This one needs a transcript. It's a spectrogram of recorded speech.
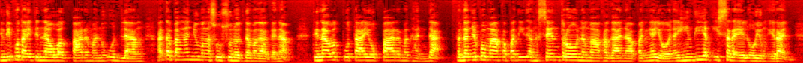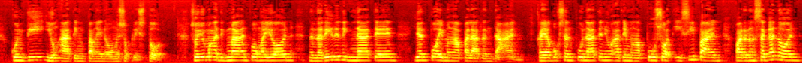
hindi po tayo tinawag para manuod lang at abangan yung mga susunod na magaganap. Tinawag po tayo para maghanda. Tandaan niyo po mga kapatid, ang sentro ng mga kaganapan ngayon ay hindi yung Israel o yung Iran, kundi yung ating Panginoong Kristo. So yung mga digmaan po ngayon na naririnig natin, yan po ay mga palatandaan. Kaya buksan po natin yung ating mga puso at isipan para nang sa ganon,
